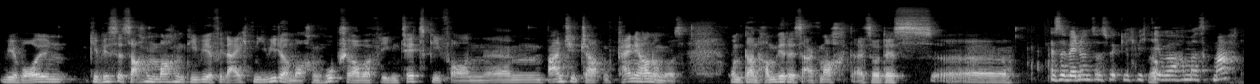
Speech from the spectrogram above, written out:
wir wollen gewisse Sachen machen, die wir vielleicht nie wieder machen. Hubschrauber fliegen, Jetski fahren, ähm, Bungee-Jumpen, keine Ahnung was. Und dann haben wir das auch gemacht. Also das, äh, Also wenn uns das wirklich wichtig Ja. war, haben wir es gemacht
